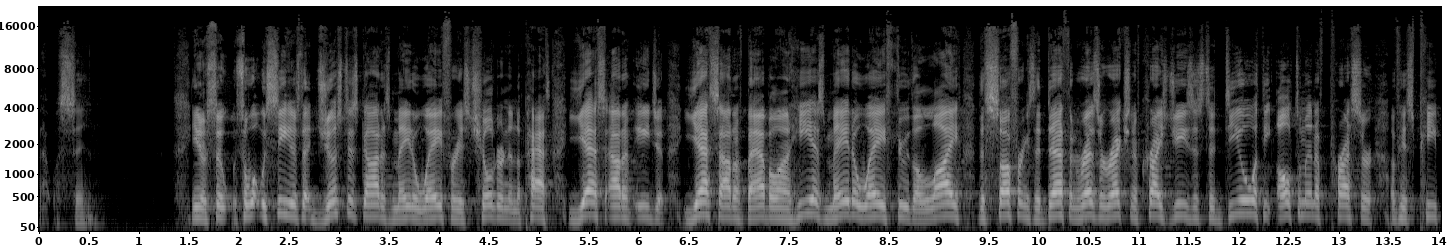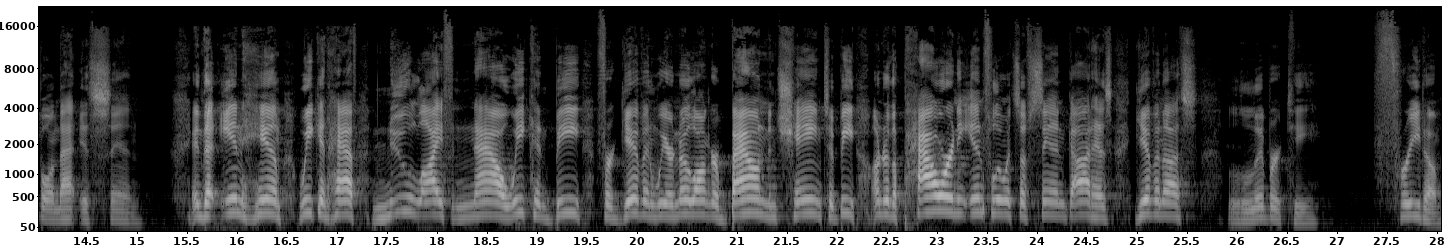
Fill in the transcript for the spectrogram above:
That was sin. You know, so, so what we see is that just as God has made a way for his children in the past, yes, out of Egypt, yes, out of Babylon, he has made a way through the life, the sufferings, the death, and resurrection of Christ Jesus to deal with the ultimate oppressor of his people, and that is sin. And that in him we can have new life now. We can be forgiven. We are no longer bound and chained to be under the power and the influence of sin. God has given us liberty, freedom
